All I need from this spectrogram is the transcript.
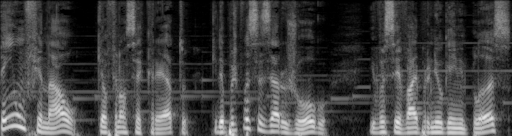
Tem um final, que é o final secreto, que depois que você zera o jogo e você vai pro New Game Plus,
